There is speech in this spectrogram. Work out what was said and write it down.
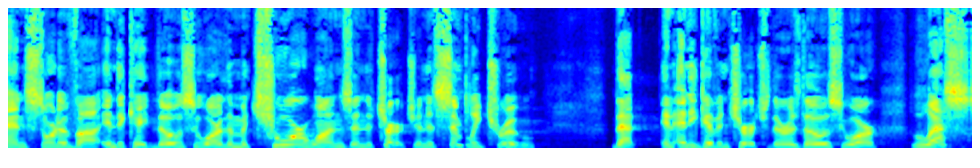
and sort of uh, indicate those who are the mature ones in the church. And it's simply true that in any given church, there is those who are less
